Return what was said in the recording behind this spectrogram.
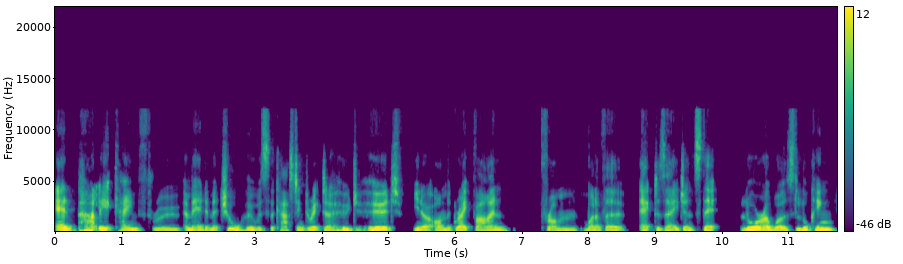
and partly it came through amanda mitchell who was the casting director who'd heard you know on the grapevine from one of the actors agents that Laura was looking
